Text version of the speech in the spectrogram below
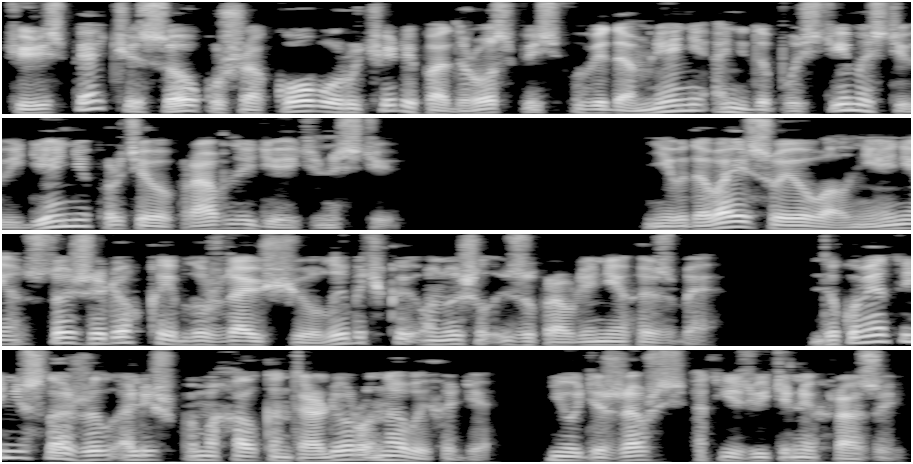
Через пять часов Кушакову вручили под роспись уведомление о недопустимости ведения противоправной деятельности. Не выдавая своего волнения, с той же легкой и блуждающей улыбочкой он вышел из управления ФСБ. Документы не сложил, а лишь помахал контролеру на выходе, не удержавшись от язвительной фразы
